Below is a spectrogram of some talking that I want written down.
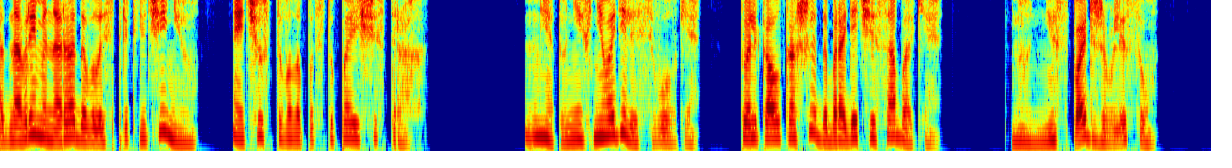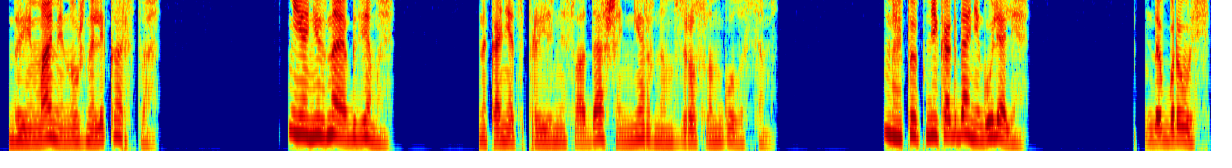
одновременно радовалась приключению и чувствовала подступающий страх. Нет, у них не водились волки, только алкаши да бродячие собаки. Но не спать же в лесу. Да и маме нужно лекарство. «Я не знаю, где мы», — наконец произнесла Даша нервным взрослым голосом. «Мы тут никогда не гуляли». «Да брось,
